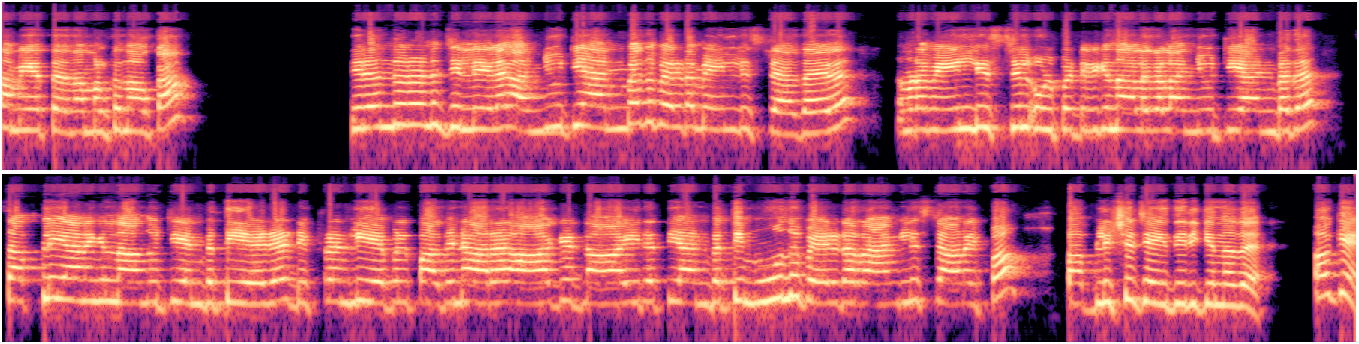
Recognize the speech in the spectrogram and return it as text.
സമയത്ത് നമ്മൾക്ക് നോക്കാം. തിരുവനന്തപുരം ജില്ലയിലെ അഞ്ഞൂറ്റി അൻപത് പേരുടെ മെയിൻ ലിസ്റ്റ് അതായത് നമ്മുടെ മെയിൻ ലിസ്റ്റിൽ ഉൾപ്പെട്ടിരിക്കുന്ന ആളുകൾ അഞ്ഞൂറ്റി അൻപത് സപ്ലി ആണെങ്കിൽ നാനൂറ്റി എൺപത്തി ഏഴ് ഡിഫറെന്റ്ലി ഏബിൾ പതിനാറ് ആകെ ആയിരത്തി അൻപത്തി മൂന്ന് പേരുടെ റാങ്ക് ലിസ്റ്റ് ആണ് ഇപ്പൊ പബ്ലിഷ് ചെയ്തിരിക്കുന്നത്. ഓക്കെ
